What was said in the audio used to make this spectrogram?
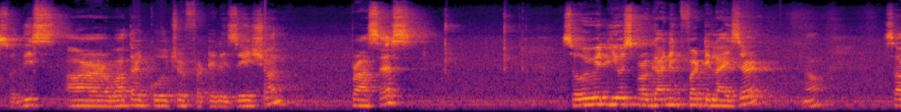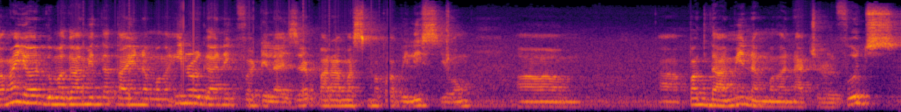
So these are water culture fertilization process. So we will use organic fertilizer, no? So ngayon, gumagamit na tayo ng mga inorganic fertilizer para mas mapabilis yung um, uh, pagdami ng mga natural foods.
